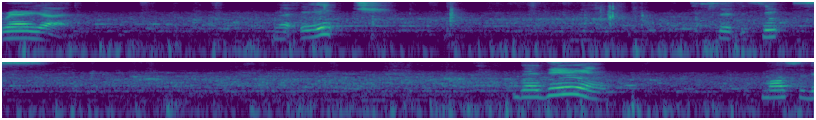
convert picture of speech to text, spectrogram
Brian. Na H. 36. Daddy, most of.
